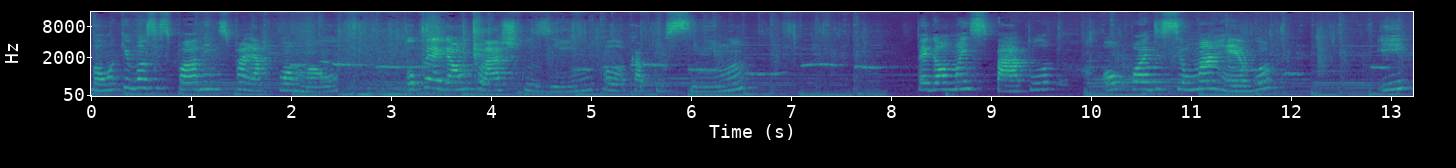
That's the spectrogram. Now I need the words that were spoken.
Bom, aqui vocês podem espalhar com a mão ou pegar um plásticozinho, colocar por cima, pegar uma espátula ou pode ser uma régua e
